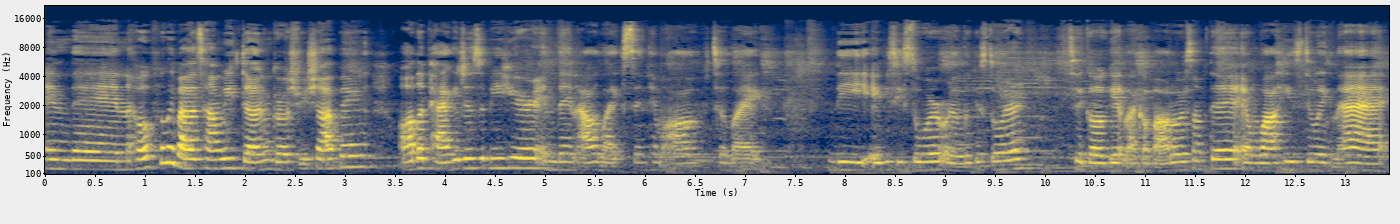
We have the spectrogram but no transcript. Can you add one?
And then hopefully by the time we done grocery shopping all the packages will be here. And then I'll like send him off to like the ABC store or the liquor store to go get like a bottle or something. And while he's doing that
